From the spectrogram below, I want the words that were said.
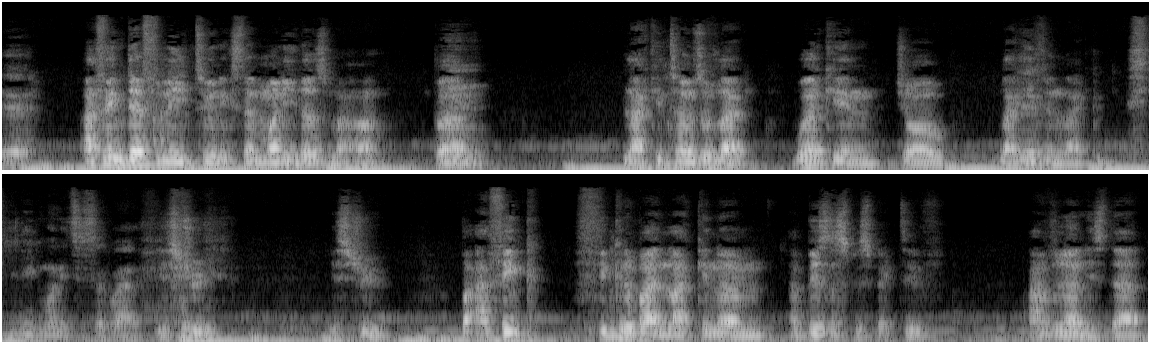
Yeah. I think definitely to an extent money does matter, but Mm. like in terms of like working, job, like Yeah. even like You need money to survive. it's true, it's true. But I think thinking about it like in um, a business perspective, I've learned is that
